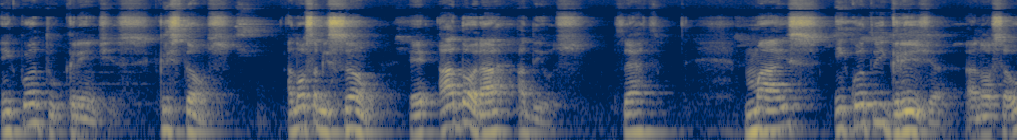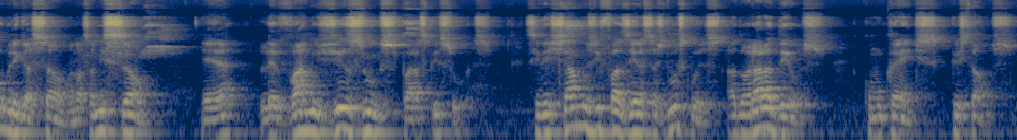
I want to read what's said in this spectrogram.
enquanto crentes, cristãos, a nossa missão é adorar a Deus, certo? Mas, enquanto igreja, a nossa obrigação, a nossa missão é levarmos Jesus para as pessoas. Se deixarmos de fazer essas duas coisas, adorar a Deus como crentes, cristãos,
